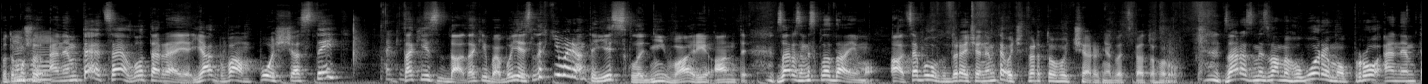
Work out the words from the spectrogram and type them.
Тому що Мгм. НМТ це лотерея. Як вам пощастить, Так і так і, да, так і Б. Бо є легкі варіанти, є складні варіанти. Зараз ми складаємо. А, це було, до речі, НМТ от 4 червня 25 року. Зараз ми з вами говоримо про НМТ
